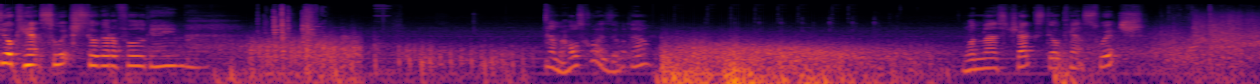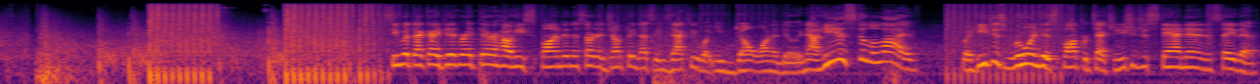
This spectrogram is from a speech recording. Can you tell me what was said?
Still can't switch. Still got a full game. No, my whole squad is there. What the hell? One last check. Still can't switch. See what that guy did right there? How he spawned in and started jumping? That's exactly what you don't want to do. Now, he is still alive, but he just ruined his spawn protection. You should just stand in and stay there.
